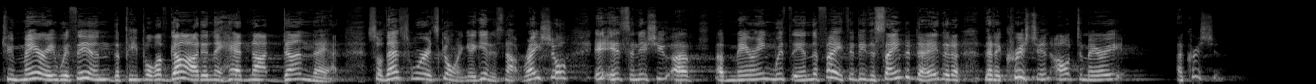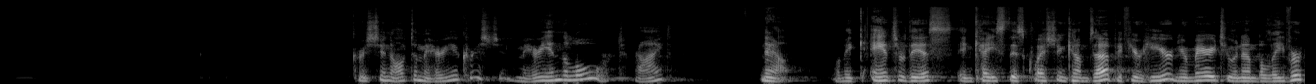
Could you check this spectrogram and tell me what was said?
to marry within the people of God, and they had not done that. So that's where it's going. Again, it's not racial, it's an issue of, of marrying within the faith. It'd be the same today that a, that a Christian ought to marry a Christian. A Christian ought to marry a Christian, marry in the Lord, right? Now, let me answer this in case this question comes up. If you're here and you're married to an unbeliever,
